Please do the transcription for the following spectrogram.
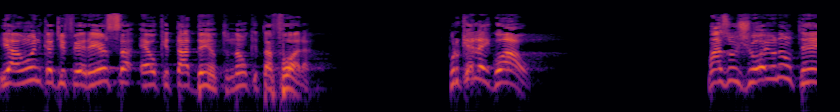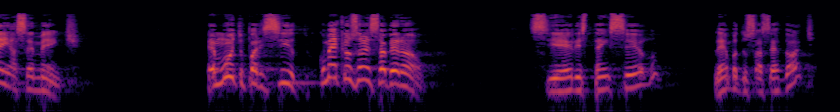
e a única diferença é o que está dentro, não o que está fora? Porque ele é igual. Mas o joio não tem a semente. É muito parecido. Como é que os anjos saberão? Se eles têm selo, lembra do sacerdote?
